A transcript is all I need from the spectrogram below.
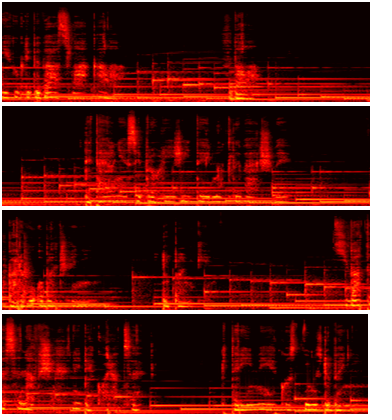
Jako kdyby vás lákala, zvala. Detailně si prohlížíte jednotlivé švy, barvu oblečení, doplňky. Díváte se na všechny dekorace, kterými je kostním zdobení.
